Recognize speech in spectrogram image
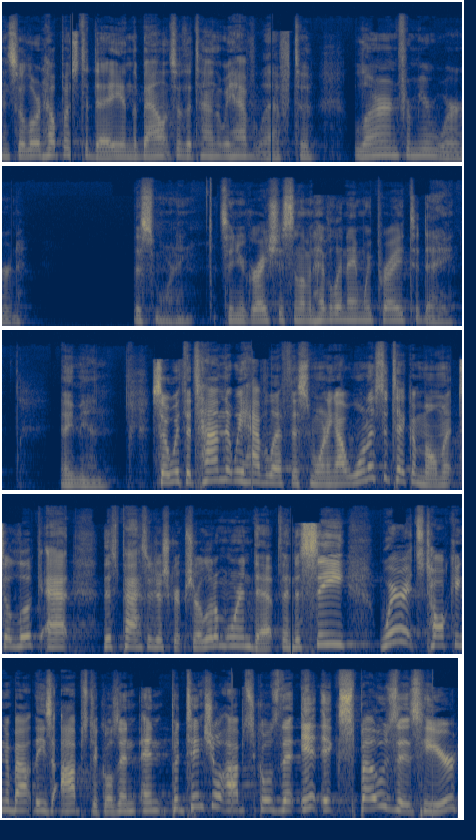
And so, Lord, help us today in the balance of the time that we have left to learn from your word this morning. It's in your gracious and loving heavenly name we pray today. Amen. So, with the time that we have left this morning, I want us to take a moment to look at this passage of Scripture a little more in depth and to see where it's talking about these obstacles and, and potential obstacles that it exposes here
